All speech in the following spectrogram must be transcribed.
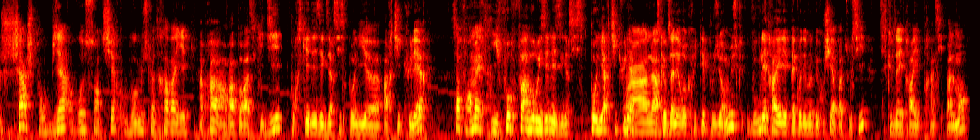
charges pour bien ressentir vos muscles travailler. Après, en rapport à ce qu'il dit, pour ce qui est des exercices polyarticulaires, Ça, faut en mettre. il faut favoriser les exercices polyarticulaires. Voilà. Parce que vous allez recruter plusieurs muscles. Vous voulez travailler les pecs au développé couché, il n'y a pas de souci. C'est ce que vous allez travailler principalement.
